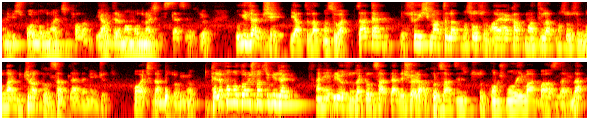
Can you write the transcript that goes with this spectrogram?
Hani bir spor modunu açın falan, bir antrenman modunu açın isterseniz diyor. Bu güzel bir şey. Bir hatırlatması var. Zaten su içme hatırlatması olsun, ayağa kalkma hatırlatması olsun bunlar bütün akıllı saatlerde mevcut. O açıdan bir sorun yok. Telefonla konuşması güzel. Hani biliyorsunuz akıllı saatlerde şöyle akıllı saatinizi tutup konuşma olayı var bazılarında.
